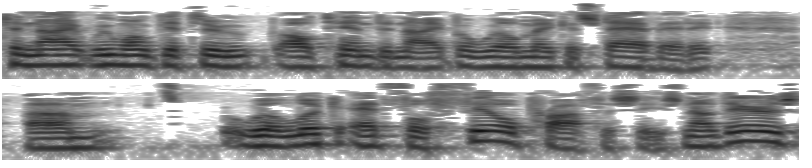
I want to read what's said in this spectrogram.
tonight, we won't get through all 10 tonight, but we'll make a stab at it. Um, we'll look at fulfill prophecies. Now there's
